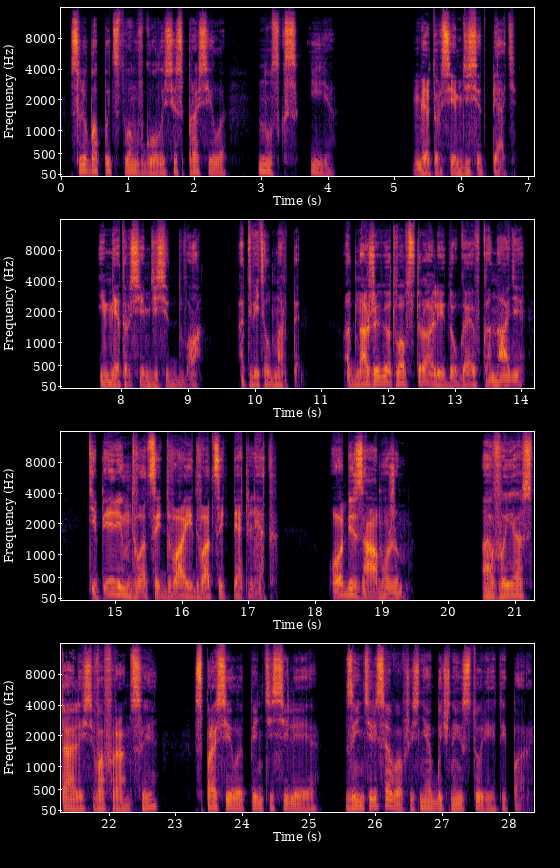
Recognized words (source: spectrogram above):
— с любопытством в голосе спросила Нускс Ия. «Метр семьдесят пять и метр семьдесят два», — ответил Мартен. «Одна живет в Австралии, другая в Канаде. Теперь им двадцать два и двадцать пять лет. Обе замужем». «А вы остались во Франции?» — спросила Пентиселея заинтересовавшись необычной историей этой пары.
